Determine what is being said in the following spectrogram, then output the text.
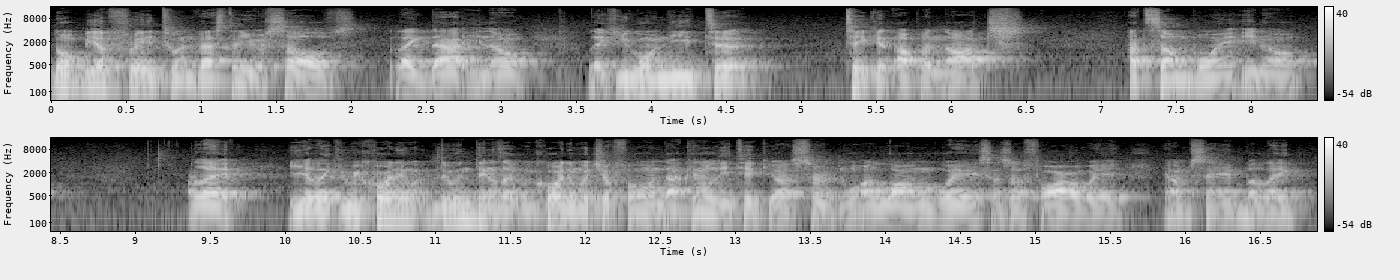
don't be afraid to invest in yourselves like that. You know, like you gonna need to take it up a notch at some point. You know like you're like recording doing things like recording with your phone that can only take you a certain a long way such a far away you know what i'm saying? But like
